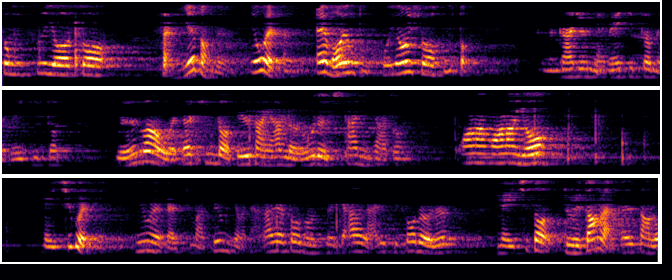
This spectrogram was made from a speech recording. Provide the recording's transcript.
粽子要烧十二个钟头，因为什？还勿好用大火，要用小火烧，搿能介就慢慢点烧，慢慢点烧。有辰光会得听到，比如讲像楼下头其他人家种咣啷咣啷摇煤气罐声，因为搿天嘛端午节嘛，大家在烧粽子，假如哪里天烧头后头煤气灶断档了，搿是桩老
